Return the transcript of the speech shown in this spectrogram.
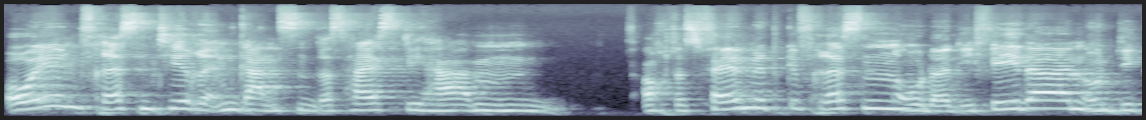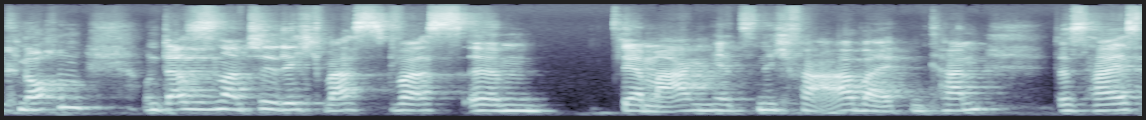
Eulen fressen Tiere im Ganzen. Das heißt, die haben auch das Fell mitgefressen oder die Federn und die Knochen. Und das ist natürlich was, was ähm, der Magen jetzt nicht verarbeiten kann. Das heißt,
